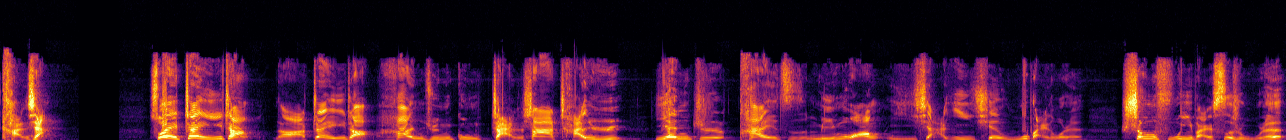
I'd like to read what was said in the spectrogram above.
砍下。所以这一仗啊，这一仗汉军共斩杀单于。焉知太子明王以下一千五百多人，生俘一百四十五人，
